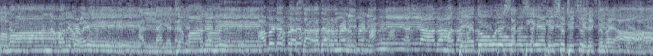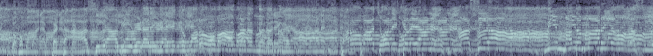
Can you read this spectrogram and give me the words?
മഹാനവറുകളെ അല്ല യജമാനനെ അവിടുത്തെ സഹധർമ്മിണി അങ്ങേ അല്ലാതെ മറ്റേതോ ഒരു ശക്തിയെ വിശ്വസിച്ചിരിക്കുകയാ. ബഹുമാനപ്പെട്ട ആസിയ ബീവിയുടെ അരികിലേക്ക് ഫറോവ കടന്നു വരികയാണ്. ഫറോവ ചോദിക്കുകയാണ് ആസിയ നീ മതം മാറിയോ ആസിയ?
